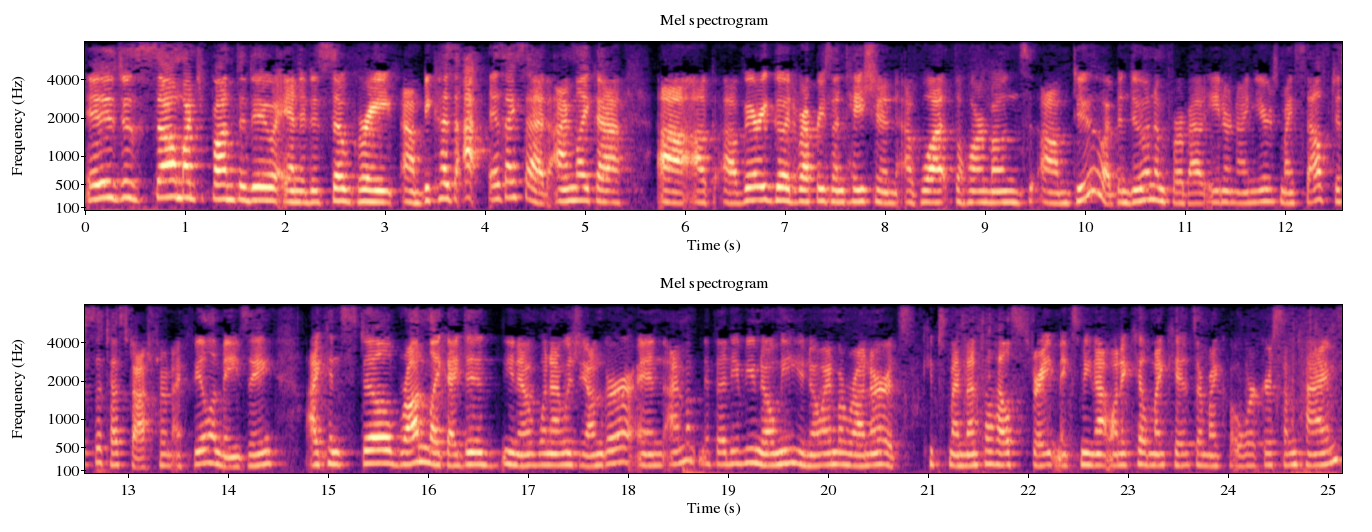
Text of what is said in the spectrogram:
is just so much fun to do and it is so great um, because I, as i said i'm like a uh, a, a, very good representation of what the hormones um, do. I've been doing them for about eight or nine years myself, just the testosterone. I feel amazing. I can still run like I did, you know, when I was younger. And I'm, a, if any of you know me, you know I'm a runner. It keeps my mental health straight, makes me not want to kill my kids or my coworkers sometimes.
